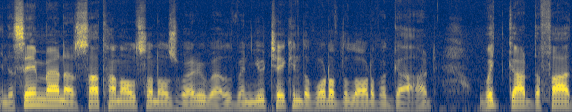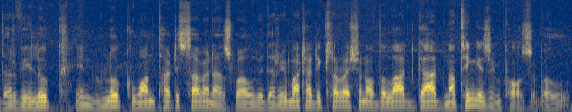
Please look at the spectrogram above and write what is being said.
In the same manner, Satan also knows very well when you take in the word of the Lord of a God, with God the Father, we look in Luke 137 as well, with the rhemata declaration of the Lord God, nothing is impossible.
